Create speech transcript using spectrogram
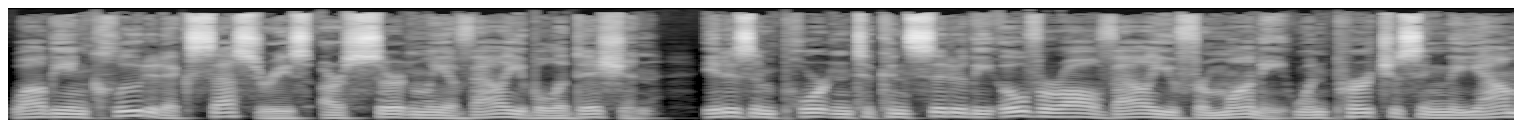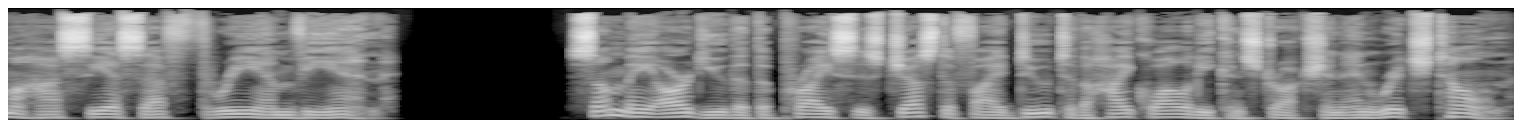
While the included accessories are certainly a valuable addition, it is important to consider the overall value for money when purchasing the Yamaha CSF 3 MVN. Some may argue that the price is justified due to the high quality construction and rich tone,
